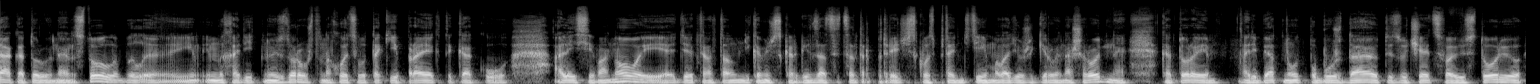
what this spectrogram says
та, которую, наверное, стоило было им, им находить. Ну и здорово, что находятся вот такие проекты, как у Олеси Ивановой, директора автономной некоммерческой организации Центр патриотического воспитания детей и молодежи Герои нашей Родины, которые ребят ну, вот, побуждают изучать свою историю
